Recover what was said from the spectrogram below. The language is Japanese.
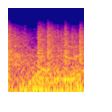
うん。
